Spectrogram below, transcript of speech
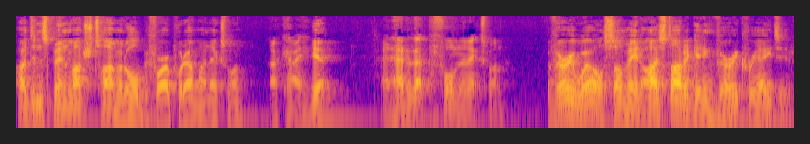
I didn't spend much time at all before I put out my next one. Okay. Yeah. And how did that perform the next one? Very well. So, I mean, I started getting very creative.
